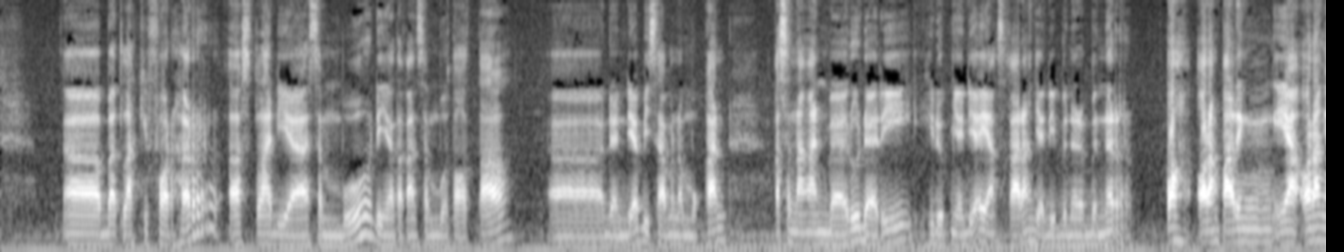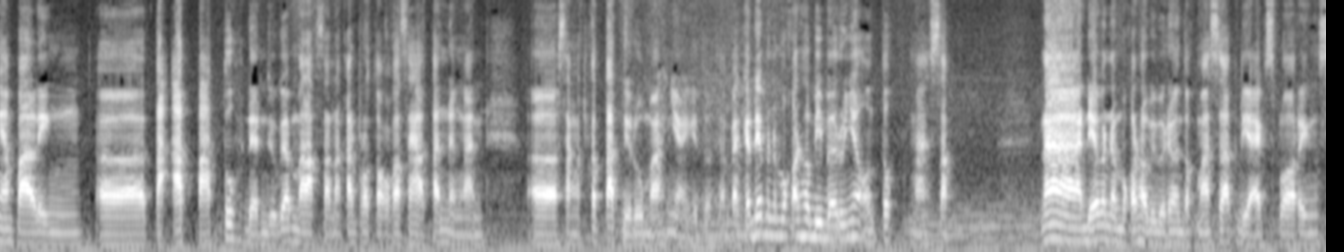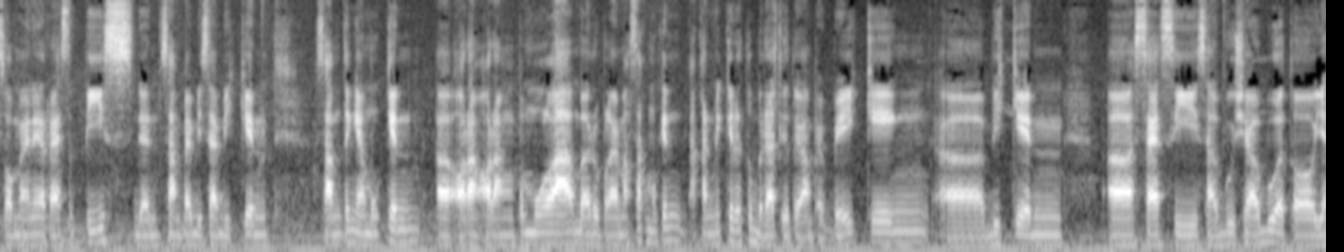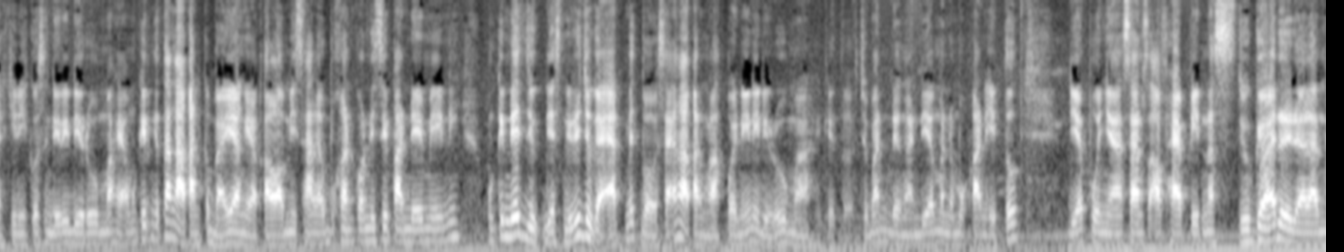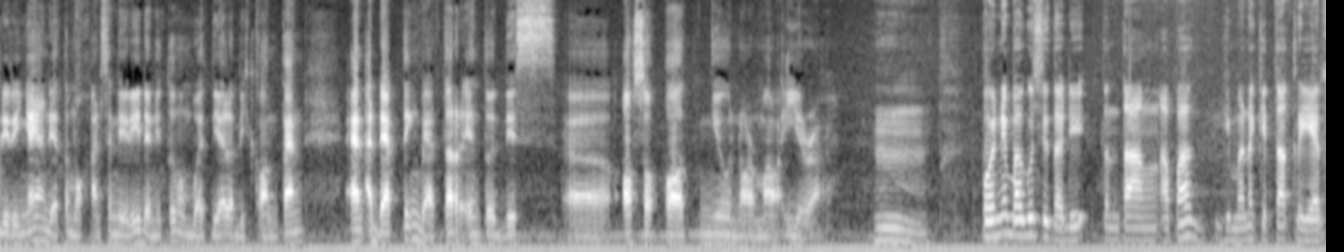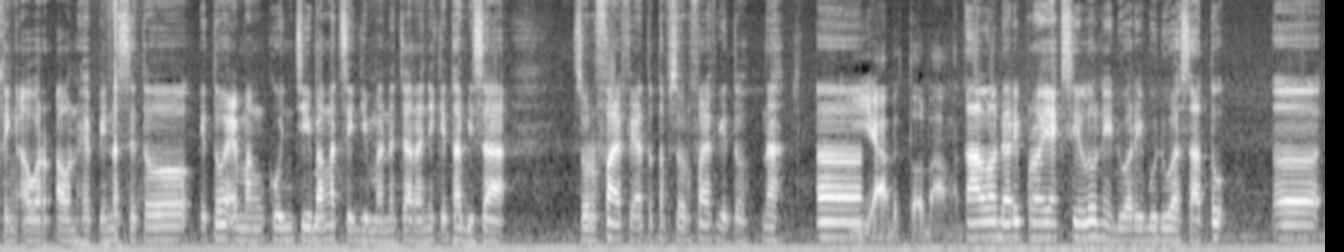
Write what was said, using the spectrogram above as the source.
Uh, but lucky for her uh, setelah dia sembuh dinyatakan sembuh total uh, dan dia bisa menemukan kesenangan baru dari hidupnya dia yang sekarang jadi bener-bener wah orang paling ya orang yang paling uh, taat patuh dan juga melaksanakan protokol kesehatan dengan uh, sangat ketat di rumahnya gitu. Sampai akhirnya dia menemukan hobi barunya untuk masak. Nah dia menemukan hobi baru untuk masak. Dia exploring so many recipes dan sampai bisa bikin something yang mungkin uh, orang-orang pemula baru mulai masak mungkin akan mikir itu berat gitu ya sampai baking uh, bikin uh, sesi sabu-shabu atau yakiniku sendiri di rumah ya mungkin kita nggak akan kebayang ya kalau misalnya bukan kondisi pandemi ini mungkin dia dia sendiri juga admit bahwa saya nggak akan ngelakuin ini di rumah gitu cuman dengan dia menemukan itu dia punya sense of happiness juga dari dalam dirinya yang dia temukan sendiri dan itu membuat dia lebih konten and adapting better into this uh, also called new normal era. Hmm poinnya bagus sih tadi tentang apa gimana kita creating our own happiness itu itu emang kunci banget sih gimana caranya kita bisa survive ya tetap survive gitu. Nah uh, iya betul banget. kalau dari proyeksi lu nih 2021 uh, hmm.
